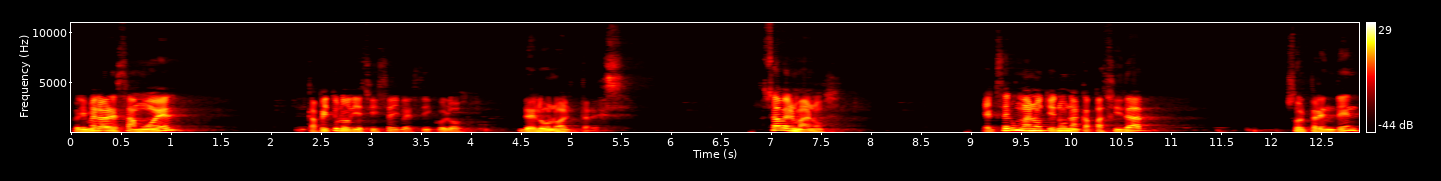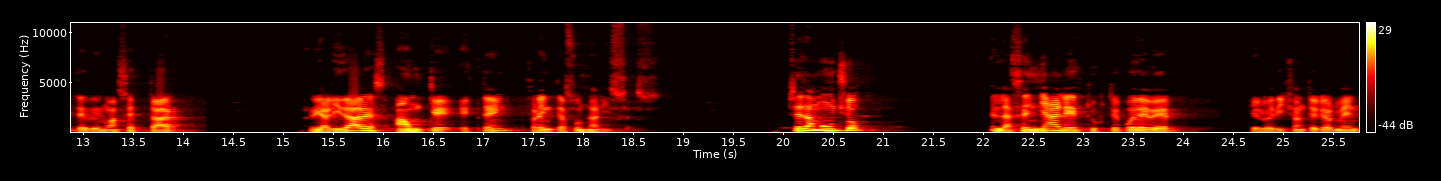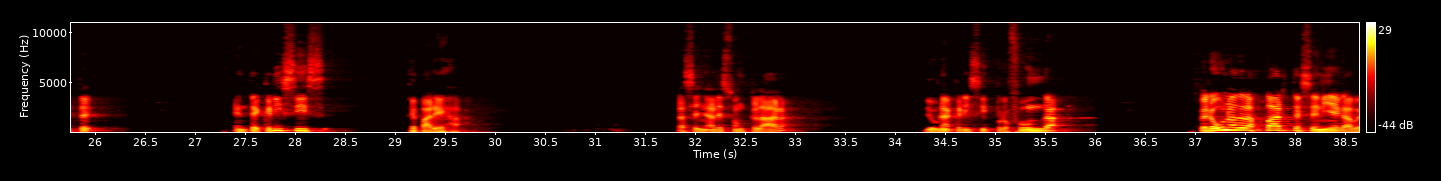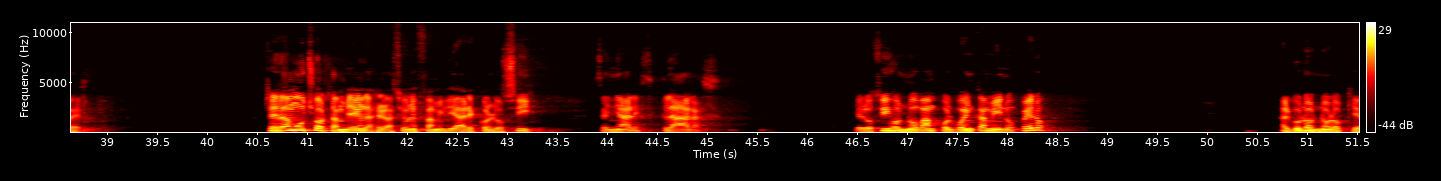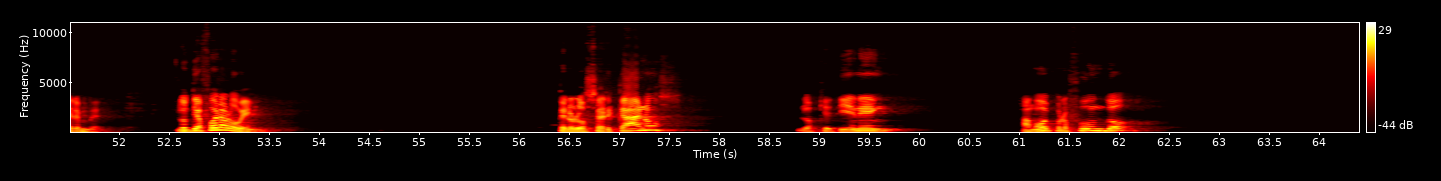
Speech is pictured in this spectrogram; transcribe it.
Primera de Samuel, capítulo 16, versículos del 1 al 3. ¿Sabe, hermanos? El ser humano tiene una capacidad sorprendente de no aceptar realidades aunque estén frente a sus narices. Se da mucho en las señales que usted puede ver, que lo he dicho anteriormente, entre crisis de pareja. Las señales son claras de una crisis profunda, pero una de las partes se niega a ver. Se da mucho también en las relaciones familiares con los hijos, señales claras que los hijos no van por buen camino, pero algunos no lo quieren ver. Los de afuera lo ven, pero los cercanos, los que tienen amor profundo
